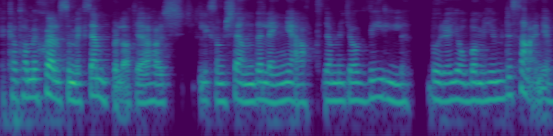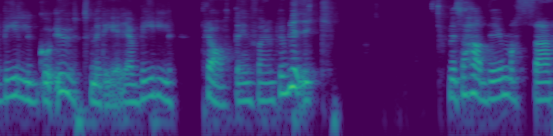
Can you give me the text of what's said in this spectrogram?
jag kan ta mig själv som exempel, att jag har liksom kände länge att ja, men jag vill börja jobba med human design, jag vill gå ut med det, jag vill prata inför en publik. Men så hade jag ju massa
